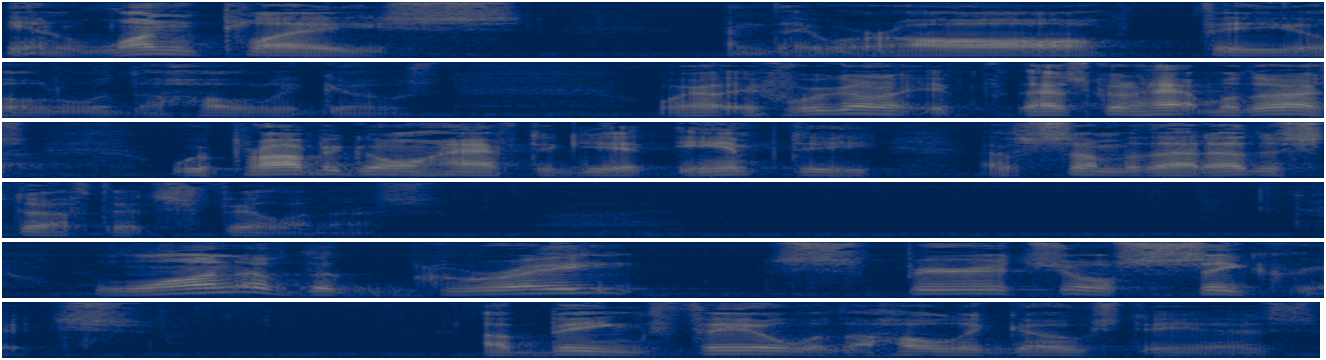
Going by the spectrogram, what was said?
in one place, and they were all filled with the Holy Ghost. Well, if we're to, if that's going to happen with us, we're probably going to have to get empty of some of that other stuff that's filling us. One of the great spiritual secrets of being filled with the Holy Ghost is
